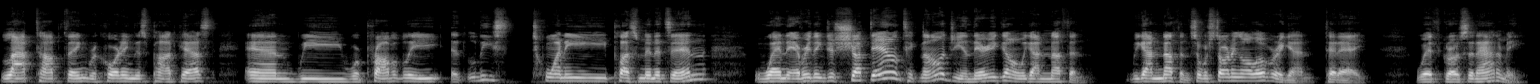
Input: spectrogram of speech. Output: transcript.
laptop thing recording this podcast, and we were probably at least 20 plus minutes in when everything just shut down technology and there you go we got nothing we got nothing so we're starting all over again today with gross anatomy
